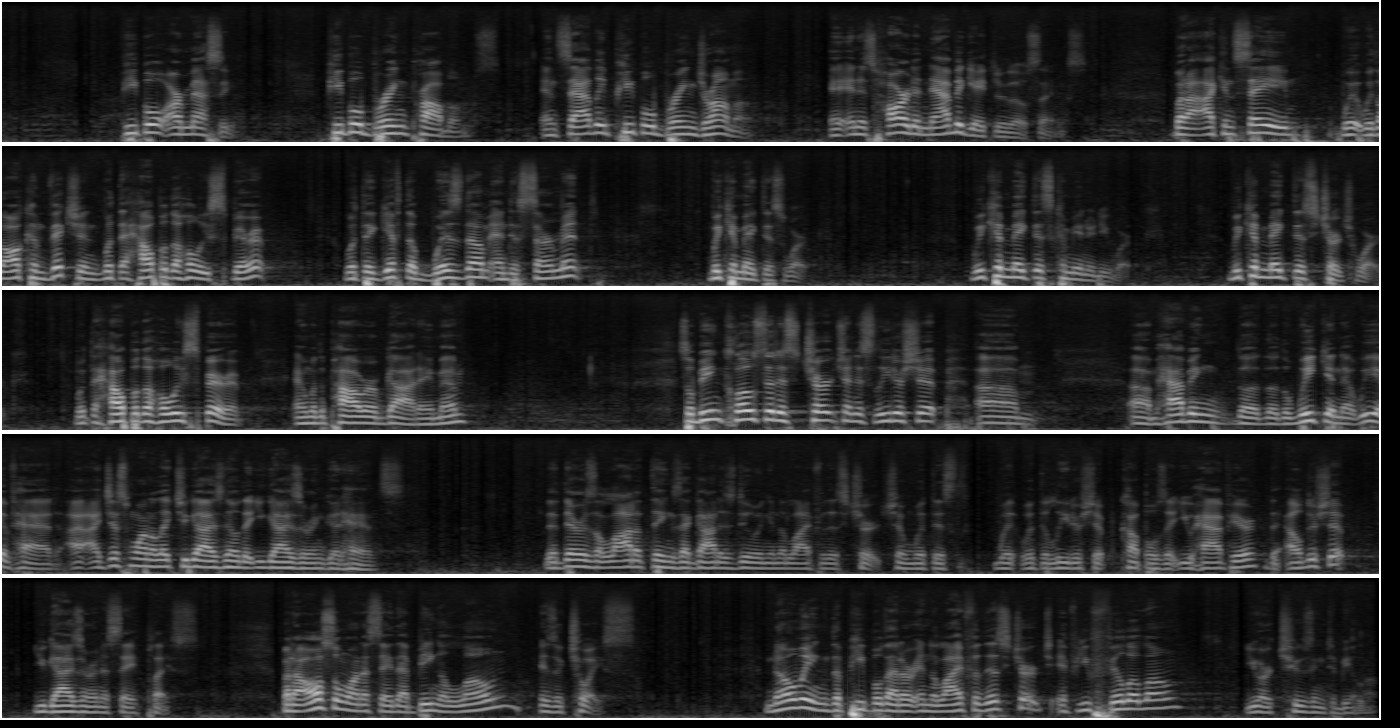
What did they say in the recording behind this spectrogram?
People are messy. People bring problems. And sadly, people bring drama. And it's hard to navigate through those things. But I can say with, with all conviction, with the help of the Holy Spirit, with the gift of wisdom and discernment, we can make this work. We can make this community work. We can make this church work with the help of the Holy Spirit and with the power of God. Amen. So, being close to this church and its leadership, um, um, having the, the, the, weekend that we have had, I, I just want to let you guys know that you guys are in good hands. That there is a lot of things that God is doing in the life of this church and with, this, with, with the leadership couples that you have here, the eldership, you guys are in a safe place. But I also want to say that being alone is a choice. Knowing the people that are in the life of this church, if you feel alone, you are choosing to be alone.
